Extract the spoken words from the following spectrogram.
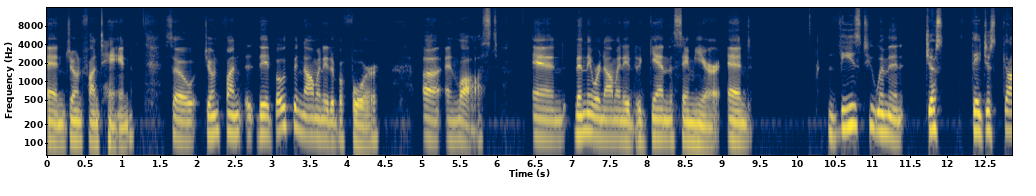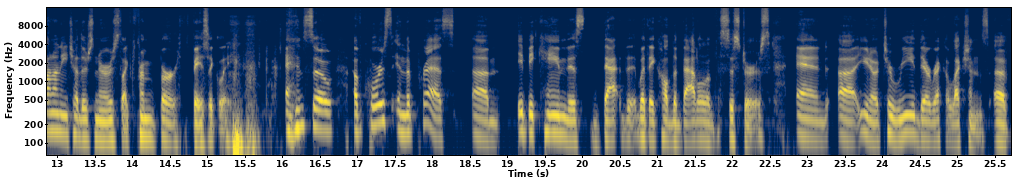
and Joan Fontaine. So Joan Fon- they had both been nominated before uh, and lost, and then they were nominated again the same year. And these two women just they just got on each other's nerves like from birth, basically. and so, of course, in the press, um, it became this bat what they called the battle of the sisters and uh you know to read their recollections of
